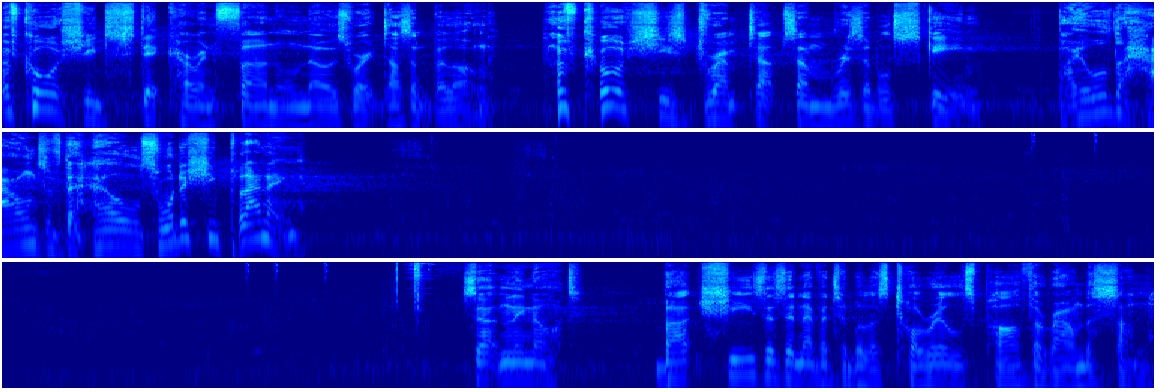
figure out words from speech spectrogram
Of course she'd stick her infernal nose where it doesn't belong. Of course she's dreamt up some risible scheme. By all the hounds of the hells, what is she planning? Certainly not. But she's as inevitable as Toril's path around the sun.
